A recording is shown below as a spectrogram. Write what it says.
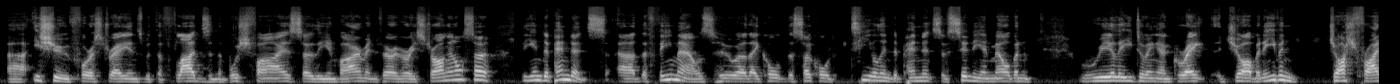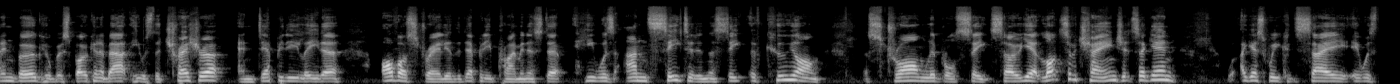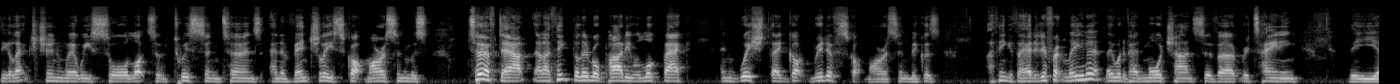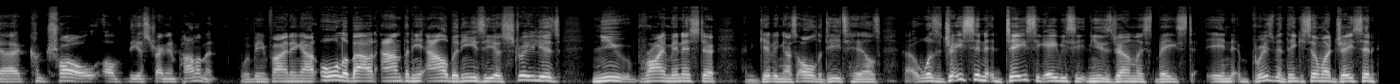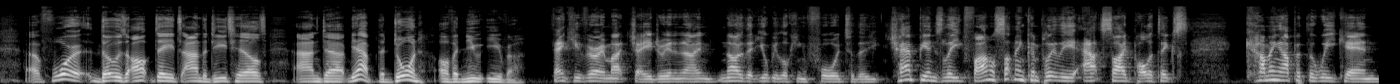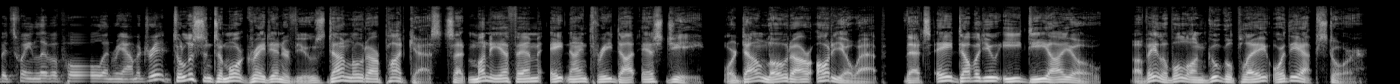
uh, issue for Australians with the floods and the bushfires. So the environment very, very strong, and also the independents, uh, the females who are they called the so-called teal independents of Sydney and Melbourne, really doing a great job. And even Josh Frydenberg, who we've spoken about, he was the treasurer and deputy leader of Australia, the Deputy Prime Minister, he was unseated in the seat of Kooyong, a strong Liberal seat. So, yeah, lots of change. It's again, I guess we could say it was the election where we saw lots of twists and turns, and eventually Scott Morrison was turfed out. And I think the Liberal Party will look back and wish they'd got rid of Scott Morrison because I think if they had a different leader, they would have had more chance of uh, retaining the uh, control of the Australian Parliament. We've been finding out all about Anthony Albanese, Australia's new Prime Minister, and giving us all the details uh, was Jason Dasey, ABC News journalist based in Brisbane. Thank you so much, Jason, uh, for those updates and the details, and uh, yeah, the dawn of a new era. Thank you very much, Adrian. And I know that you'll be looking forward to the Champions League final, something completely outside politics coming up at the weekend between Liverpool and Real Madrid. To listen to more great interviews, download our podcasts at moneyfm893.sg or download our audio app. That's A W E D I O. Available on Google Play or the App Store.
